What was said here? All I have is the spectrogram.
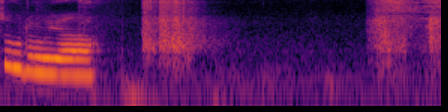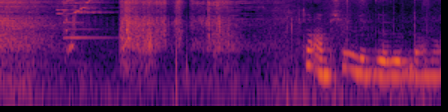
Nasıl vuruyor ya? Tamam şimdi görüldü ama.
